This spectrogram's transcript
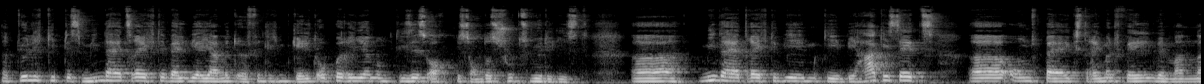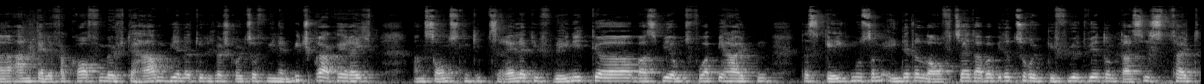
Natürlich gibt es Minderheitsrechte, weil wir ja mit öffentlichem Geld operieren und dieses auch besonders schutzwürdig ist. Äh, Minderheitsrechte wie im GmbH-Gesetz, und bei extremen Fällen, wenn man äh, Anteile verkaufen möchte, haben wir natürlich als Stolz auf Wien ein Mitspracherecht. Ansonsten gibt es relativ wenig, äh, was wir uns vorbehalten. Das Geld muss am Ende der Laufzeit aber wieder zurückgeführt wird und das ist halt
